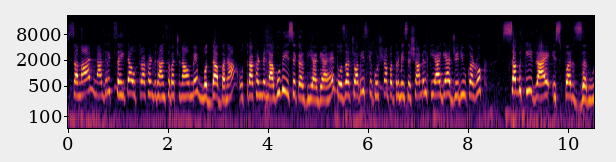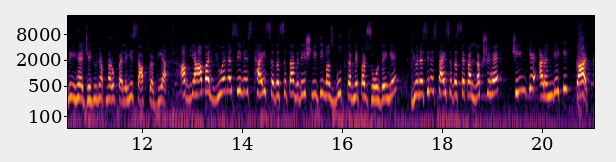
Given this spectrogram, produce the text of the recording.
समान नागरिक संहिता उत्तराखंड विधानसभा चुनाव में मुद्दा बना। उत्तराखंड में लागू भी इसे कर दिया गया है। 2024 के घोषणा पत्र में इसे शामिल किया गया। जेडीयू का रुख सबकी राय इस पर ज़रूरी है। जेडीयू ने अपना रुख पहले ही साफ़ कर दिया। अब यहाँ पर यूएनएससी में स्थायी सदस्यता विदेश नीति मज़बूत करने पर ज़ोर देंगे। यूएनएससी में स्थायी सदस्य का लक्ष्य है चीन के अड़ंगे की काट,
